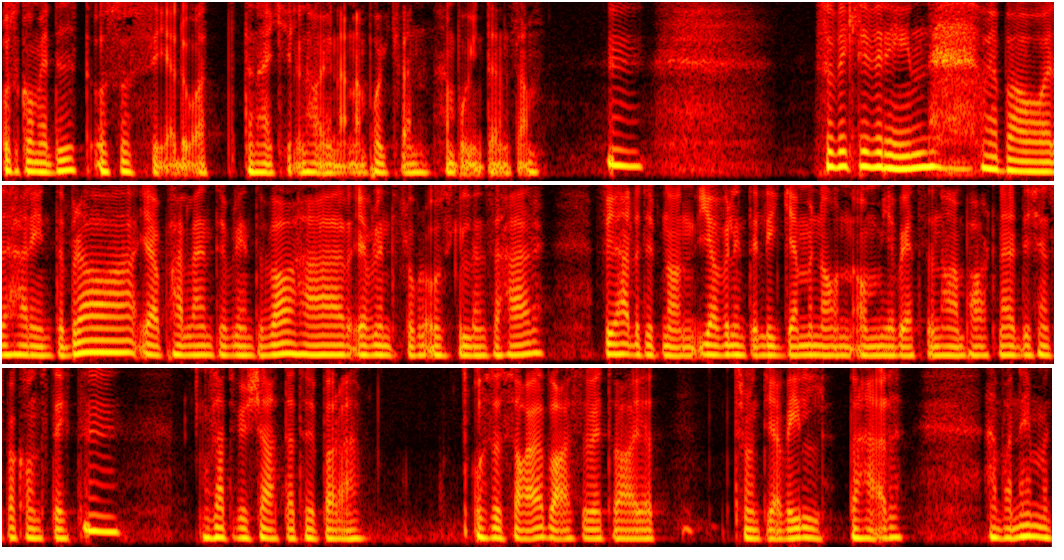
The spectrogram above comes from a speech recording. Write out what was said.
Och så kom jag dit och så ser jag då att den här killen har ju en annan pojkvän. Han bor ju inte ensam. Så vi kliver in och jag bara, Åh, det här är inte bra. Jag pallar inte, jag vill inte vara här. Jag vill inte förlora oskulden så här. För jag hade typ någon, jag vill inte ligga med någon om jag vet att den har en partner. Det känns bara konstigt. Och så satt vi och tjötade typ bara. Och så sa jag bara, så vet du vad, jag tror inte jag vill det här. Han bara, nej men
